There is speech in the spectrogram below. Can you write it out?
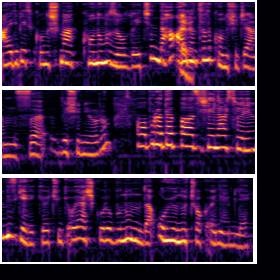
ayrı bir konuşma konumuz olduğu için daha ayrıntılı evet. konuşacağımızı düşünüyorum. Ama burada bazı şeyler söylememiz gerekiyor. Çünkü o yaş grubunun da oyunu çok önemli.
